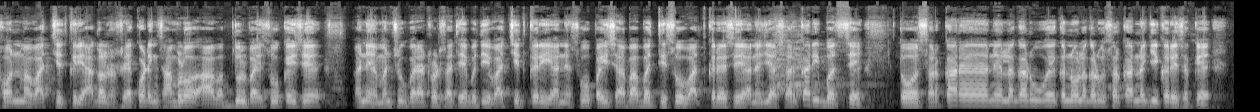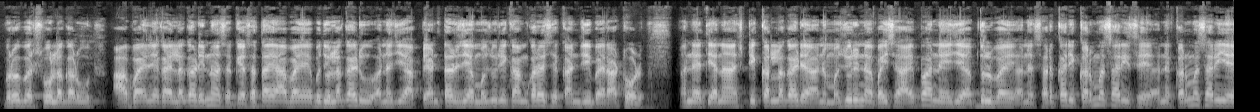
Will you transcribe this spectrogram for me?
ફોનમાં વાતચીત કરી. આગળ રેકોર્ડિંગ સાંભળો, આ અબ્દુલભાઈ શું કહે છે અને મનસુખભાઈ રાઠોડ સાથે બધી વાતચીત કરી અને શું પૈસા બાબતથી શું વાત કરે છે અને જે સરકારી બસ છે, તો સરકારને લગાડવું હોય કે ન લગાડવું સરકાર નક્કી કરી શકે. બરોબર, શું લગાડવું? આ ભાઈને કાંઈ લગાડી ન શકે. છતાંય આ ભાઈએ બધું લગાડ્યું અને જે આ પેન્ટર જે મજૂરી કામ કરે છે કાનજીભાઈ રાઠોડ અને ત્યાંના સ્ટીકર લગાડ્યા અને મજૂરીના પૈસા આપ્યા ને જે અબ્દુલભાઈ અને સરકારી કર્મચારી છે અને કર્મચારીએ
